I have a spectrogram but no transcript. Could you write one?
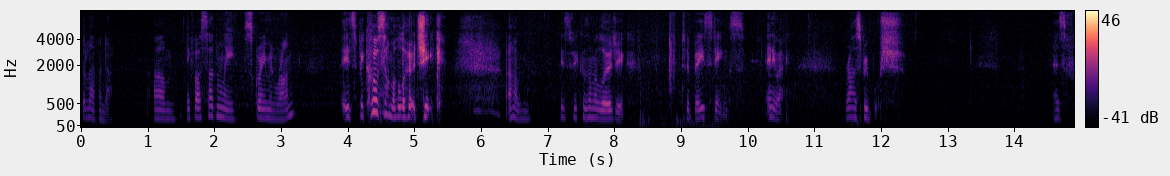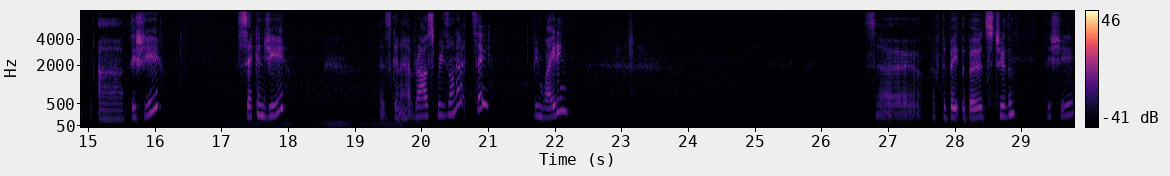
the lavender. Um, if I suddenly scream and run, it's because I'm allergic. Um, is because I'm allergic to bee stings. Anyway, raspberry bush. As uh, this year, second year, it's going to have raspberries on it. See? Been waiting. So, have to beat the birds to them this year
